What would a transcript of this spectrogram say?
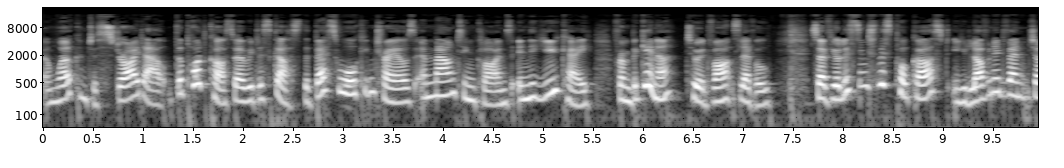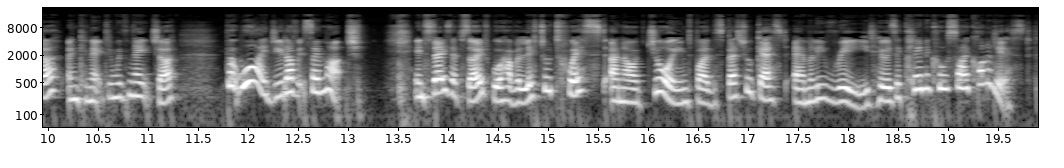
and welcome to Stride Out, the podcast where we discuss the best walking trails and mountain climbs in the UK from beginner to advanced level. So, if you're listening to this podcast, you love an adventure and connecting with nature, but why do you love it so much? In today's episode, we'll have a little twist and are joined by the special guest Emily Reed, who is a clinical psychologist.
